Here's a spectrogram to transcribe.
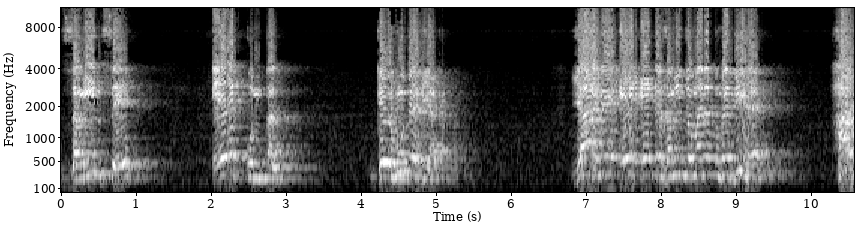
زمین سے ایک کنتل گیہوں دے دیا کرنا یا یہ ایک ایکڑ زمین جو میں نے تمہیں دی ہے ہر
